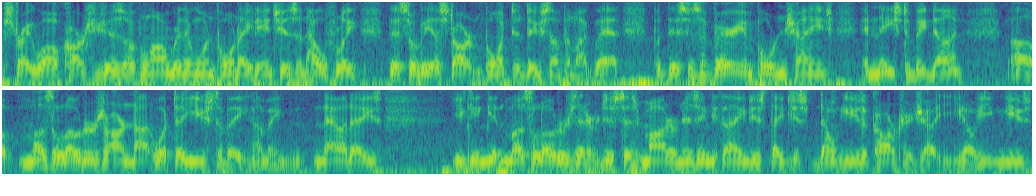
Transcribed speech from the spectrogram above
straight wall cartridges of longer than 1.8 inches, and hopefully this will be a starting point to do something like that. But this is a very important change and needs to be done. Uh, muzzle loaders are not what they used to be. I mean, nowadays you can get muzzle loaders that are just as modern as anything. Just they just don't use a cartridge. Uh, you know, you can use.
